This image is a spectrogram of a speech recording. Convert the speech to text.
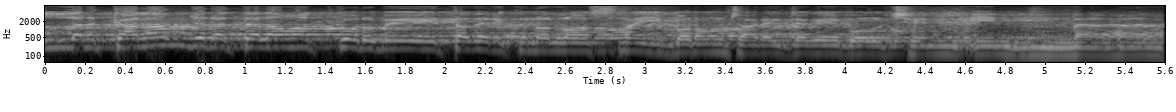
আল্লাহর কালাম যারা তেলাওয়াত করবে, তাদের কোনো লস নাই বরং আরেক জায়গায় বলছেন, ইন্নামাল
